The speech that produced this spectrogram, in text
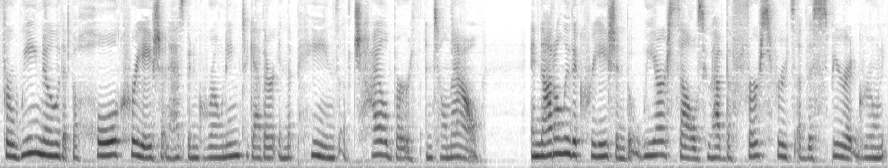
For we know that the whole creation has been groaning together in the pains of childbirth until now. And not only the creation, but we ourselves who have the first fruits of the Spirit groan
